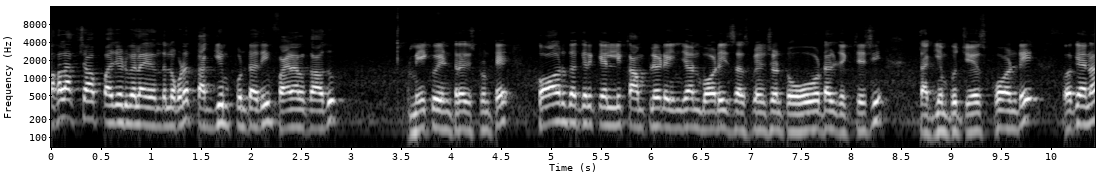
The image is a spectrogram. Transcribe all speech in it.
ఒక లక్ష పదిహేడు వేల ఐదు వందలు కూడా తగ్గింపు ఉంటుంది. ఫైనల్ కాదు. మీకు ఇంట్రెస్ట్ ఉంటే కార్ దగ్గరికి వెళ్ళి complete engine body suspension total check చేసి తగ్గింపు చేసుకోండి. ఓకేనా?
